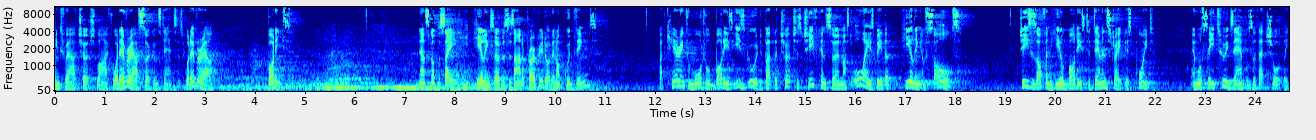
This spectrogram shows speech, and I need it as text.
into our church life, whatever our circumstances, whatever our bodies. Now, it's not to say healing services aren't appropriate or they're not good things. But caring for mortal bodies is good, but the church's chief concern must always be the healing of souls. Jesus often healed bodies to demonstrate this point, and we'll see two examples of that shortly.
